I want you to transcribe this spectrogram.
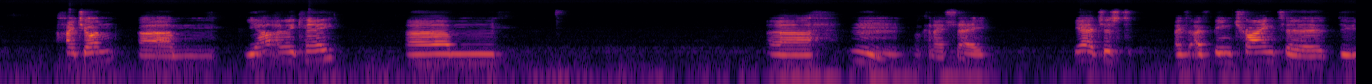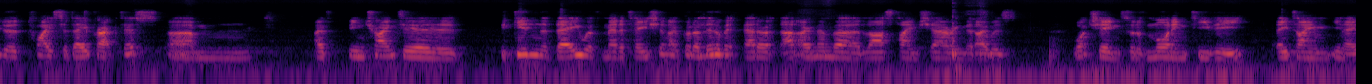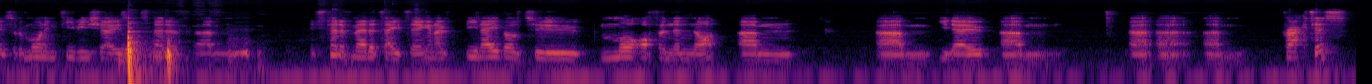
hi, John. Um, yeah, I'm okay. Um, uh, hmm, what can I say? Yeah, just I've, I've been trying to do the twice a day practice. Um, I've been trying to begin the day with meditation. I've got a little bit better at that. I remember last time sharing that I was watching sort of morning TV, daytime, you know, sort of morning TV shows instead of um, instead of meditating, and I've been able to more often than not, um, um, you know, um, uh, uh, um, practice.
